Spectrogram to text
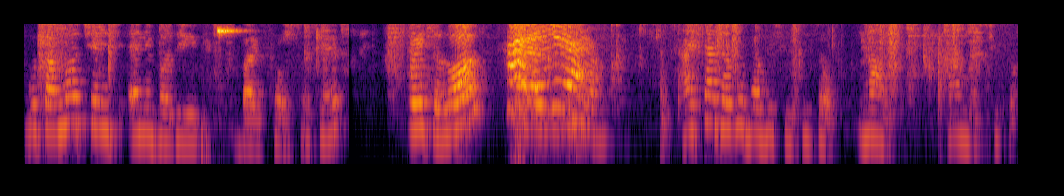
We cannot change anybody by force, okay? Praise the Lord. Hallelujah. I said everybody should sit up. Now, come and sit up.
